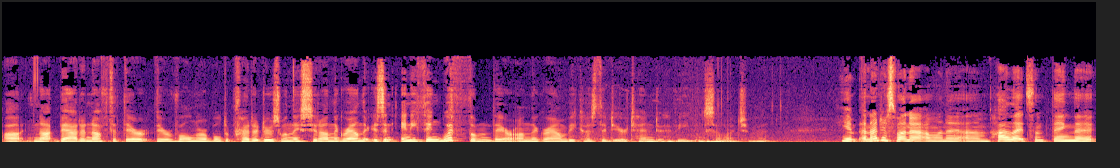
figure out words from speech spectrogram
Uh, not bad enough that they're they're vulnerable to predators when they sit on the ground. There isn't anything with them there on the ground because the deer tend to have eaten so much of it. Yeah, and I just want to I want to um, highlight something that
